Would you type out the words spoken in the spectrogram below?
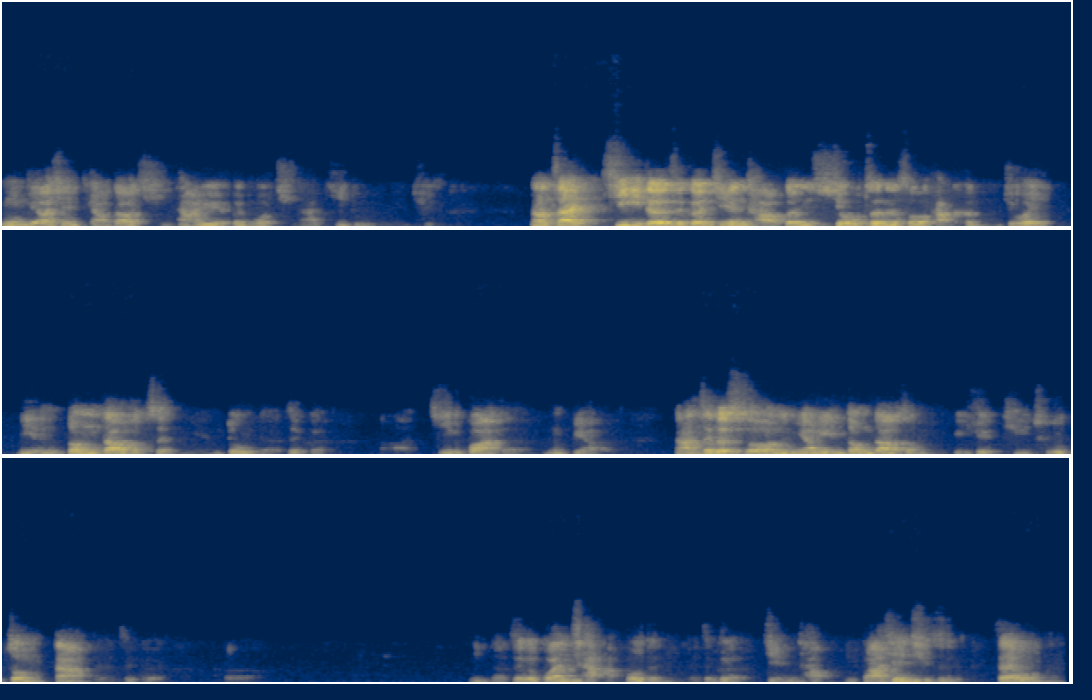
目标先调到其他月份或其他季度里面去。那在季的这个检讨跟修正的时候，它可能就会联动到整年度的这个啊计划的目标。那这个时候呢，你要联动到的时候，你必须提出重大的这个呃你的这个观察或者你的这个检讨。你发现其实，在我们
